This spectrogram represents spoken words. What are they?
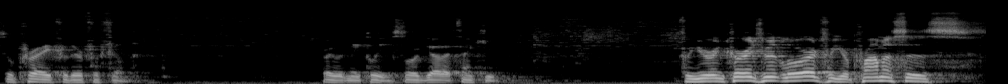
So pray for their fulfillment. Pray with me, please. Lord God, I thank you for your encouragement, Lord, for your promises,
